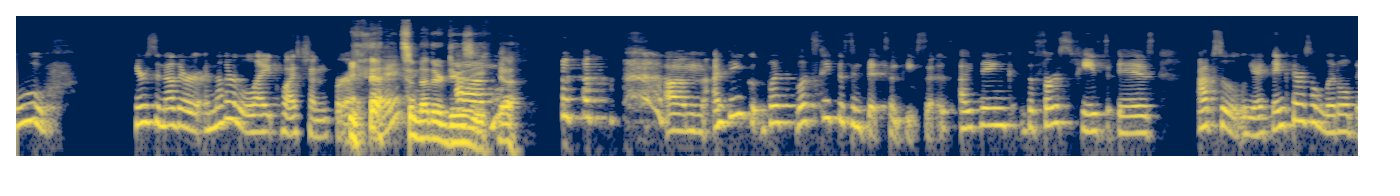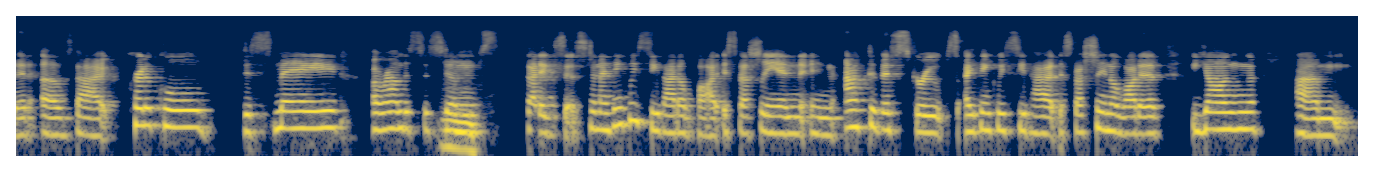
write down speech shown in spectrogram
Ooh, here's another another light question for us. Yeah, it's another doozy. Um, yeah. Um, I think let, let's take this in bits and pieces. I think the first piece is absolutely, I think there's a little bit of that critical dismay around the systems. Mm. That exist. And I think we see that a lot, especially in, in activist groups. I think we see that, especially in a lot of young um,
